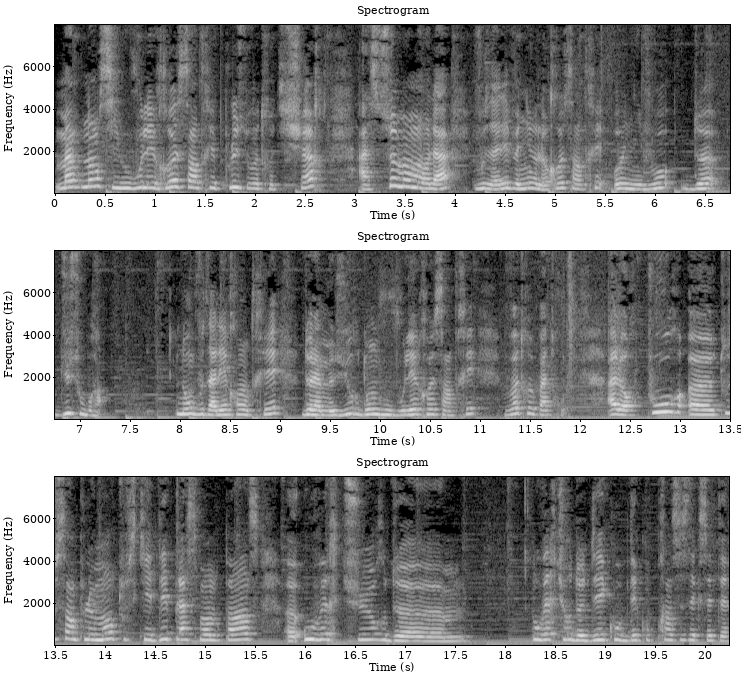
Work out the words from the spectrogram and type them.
Maintenant, si vous voulez recentrer plus votre t-shirt, à ce moment-là, vous allez venir le recentrer au niveau de, du sous-bras. Donc vous allez rentrer de la mesure dont vous voulez recentrer votre patron. Alors pour euh, tout simplement tout ce qui est déplacement de pince, euh, ouverture de ouverture de découpe, découpe princesse, etc.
